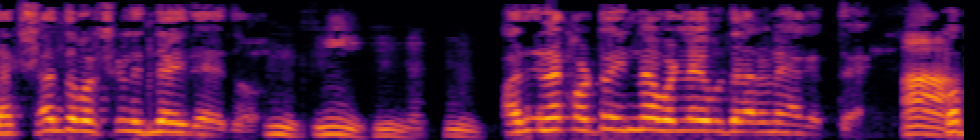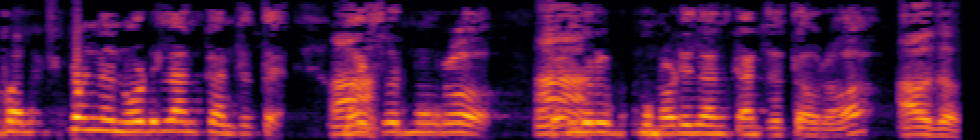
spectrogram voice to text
ಲಕ್ಷಾಂತರ ವರ್ಷಗಳಿಂದ ಇದೆ ಅದು. ಅದನ್ನ ಕೊಟ್ರೆ ಇನ್ನ ಒಳ್ಳೆ ಉದಾಹರಣೆ ಆಗುತ್ತೆ. ಪಾಪ ಲಕ್ಷ್ಮಣ ನೋಡಿಲ್ಲ ಅಂತ ಕಾಣಿಸುತ್ತೆ ಮೈಸೂರಿನವರು. ಬೆಂಗಳೂರಿಗೆ ಬಂದು ನೋಡಿಲ್ಲ ಅಂತ ಕಾಣ್ಸುತ್ತೆ ಅವರು. ಹೌದು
